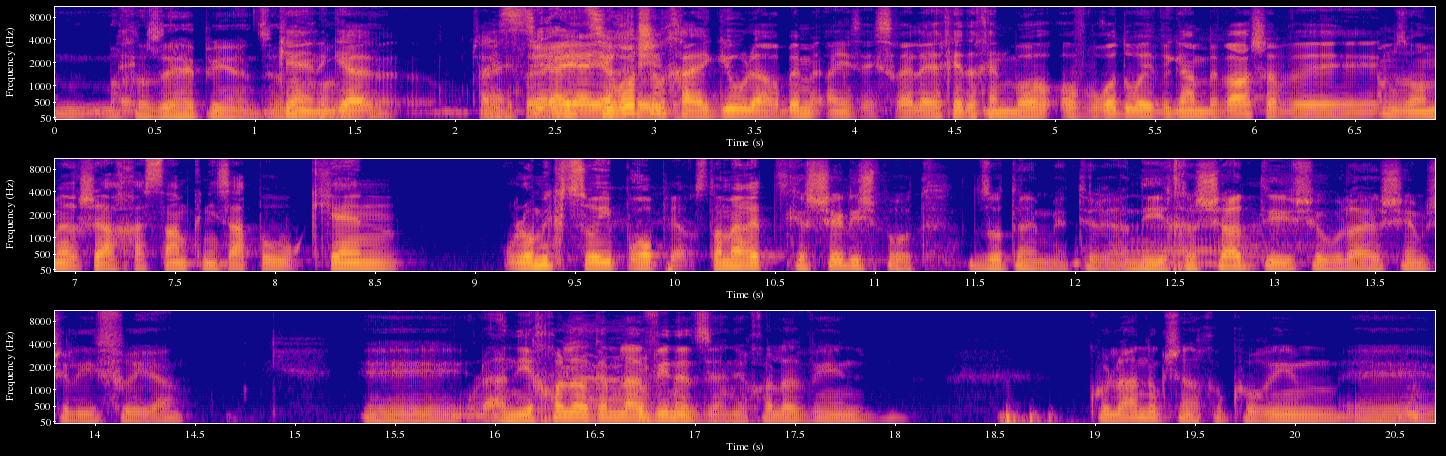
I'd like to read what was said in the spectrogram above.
מחזה Happy End, זה כן, נכון. היצירות שלך הגיעו להרבה, הישראלי היחיד אכן באוף ברודוויי וגם בוורשה, וזה אומר שהחסם כניסה פה הוא כן הוא לא מקצועי proper, זאת אומרת... קשה לשפוט, זאת האמת. תראה, אני חשדתי שאולי השם שלי הפריע. אה, אני יכול גם להבין את זה, אני יכול להבין. כולנו כשאנחנו קוראים אה,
